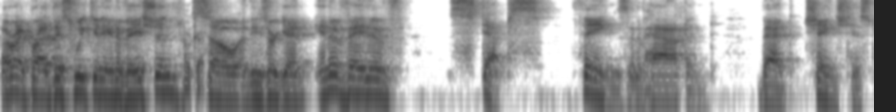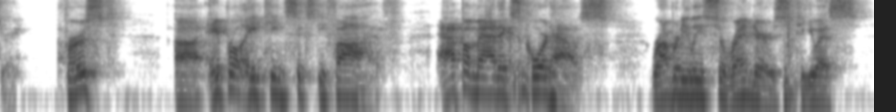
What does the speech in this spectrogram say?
All right, Brad. This week in innovation. Okay. So these are again innovative steps, things that have happened that changed history. First, uh, April 1865, Appomattox Courthouse. Robert E. Lee surrenders to U.S.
